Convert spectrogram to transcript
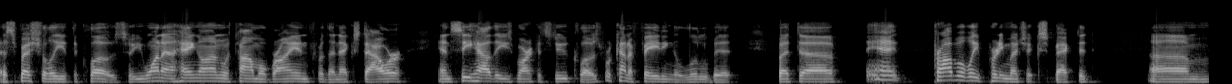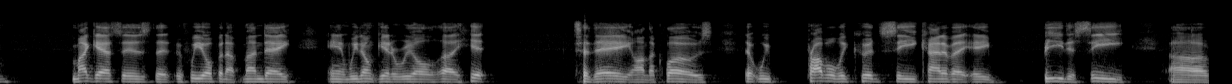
especially at the close. So you want to hang on with Tom O'Brien for the next hour and see how these markets do close. We're kind of fading a little bit, but uh, eh, probably pretty much expected. Um, my guess is that if we open up Monday and we don't get a real uh, hit today on the close, that we probably could see kind of a, a B to C uh,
